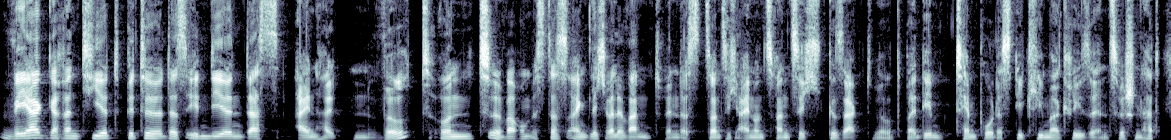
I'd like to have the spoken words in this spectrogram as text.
Wer garantiert bitte, dass Indien das einhalten wird? Und äh, warum ist das eigentlich relevant, wenn das 2021 gesagt wird, bei dem Tempo, das die Klimakrise inzwischen hat?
